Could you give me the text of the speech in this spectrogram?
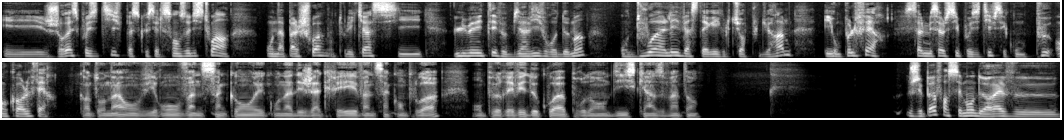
et je reste positif parce que c'est le sens de l'histoire. On n'a pas le choix. Dans tous les cas, si l'humanité veut bien vivre demain, on doit aller vers cette agriculture plus durable et on peut le faire. Ça, le message aussi positif, c'est qu'on peut encore le faire. Quand on a environ 25 ans et qu'on a déjà créé 25 emplois, on peut rêver de quoi pour dans 10, 15, 20 ans? J'ai pas forcément de rêve euh,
